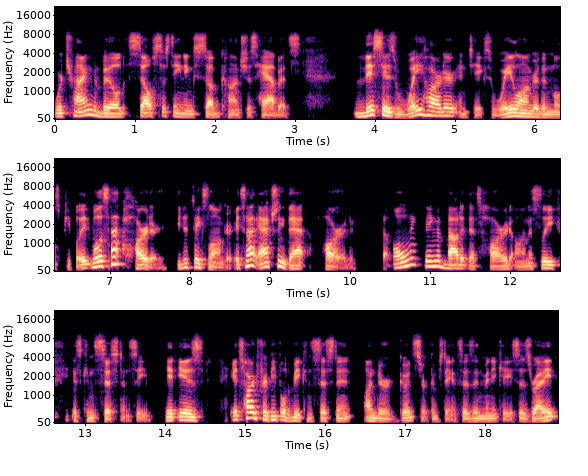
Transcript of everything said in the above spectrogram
we're trying to build self sustaining subconscious habits this is way harder and takes way longer than most people. It, well, it's not harder. It just takes longer. It's not actually that hard. The only thing about it that's hard, honestly, is consistency. It is it's hard for people to be consistent under good circumstances in many cases, right?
